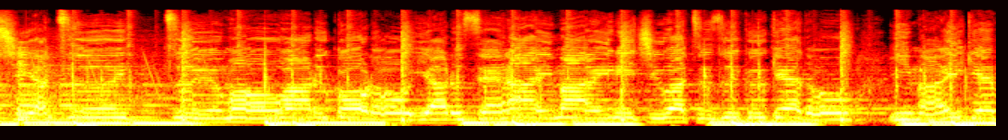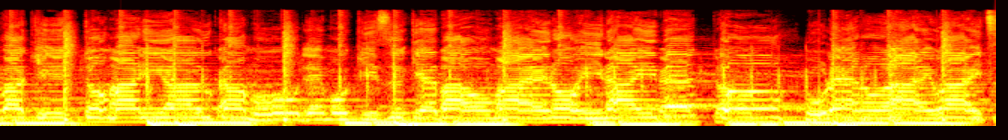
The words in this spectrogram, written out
し暑い梅雨も終わる頃やるせない毎日は続くけど今行けばきっと間に合うかも。でも気づけばお前のいないベッド。俺の愛はいつ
